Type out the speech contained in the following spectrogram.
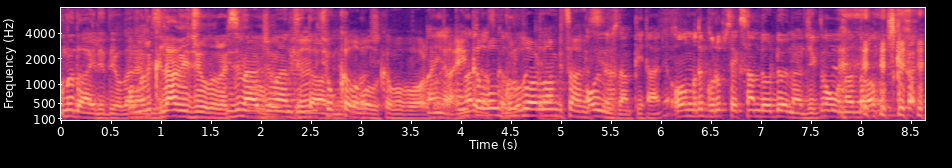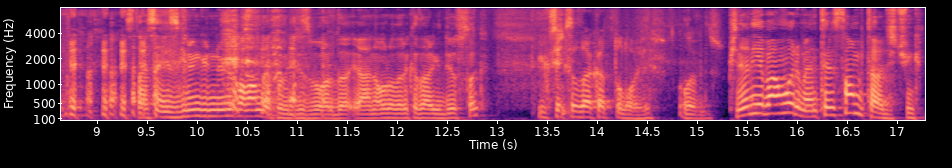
onu dahil ediyorlar. Onları Yani bizim, klavyeci olarak bizim. Ercüment'i dahil çok kalabalık ama bu arada. Aynen, Yani en kalabalık gruplardan ya. bir tanesi. O yüzden Pinhani. Olmadı Grup 84'ü önerecektim ama onlar dağılmış galiba. İstersen Ezgi'nin günlüğünü falan da yapabiliriz bu arada. Yani oralara kadar gidiyorsak. Yüksek sadakat da olabilir. Olabilir. Pinani'ye ben varım. Enteresan bir tercih çünkü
